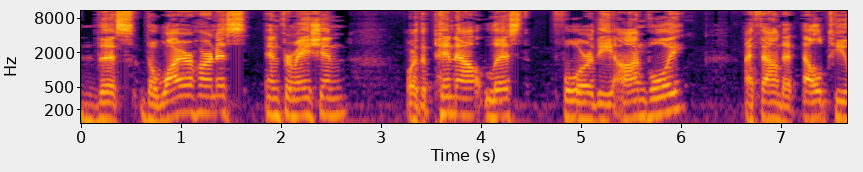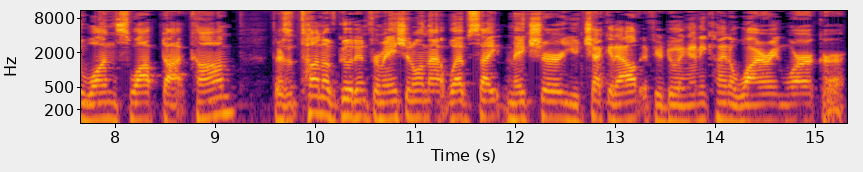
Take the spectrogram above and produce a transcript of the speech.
This, the wire harness information or the pinout list for the Envoy I found at lt1swap.com. There's a ton of good information on that website. Make sure you check it out if you're doing any kind of wiring work or,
